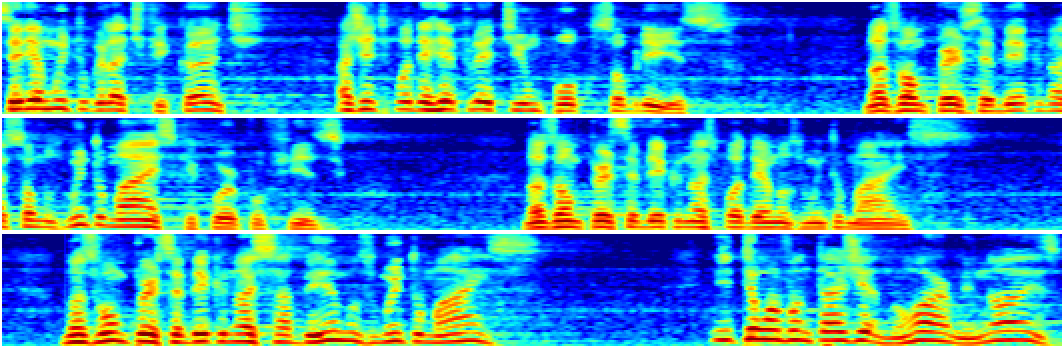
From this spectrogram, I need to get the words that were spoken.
seria muito gratificante a gente poder refletir um pouco sobre isso. Nós vamos perceber que nós somos muito mais que corpo físico. Nós vamos perceber que nós podemos muito mais. Nós vamos perceber que nós sabemos muito mais. E tem uma vantagem enorme: nós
